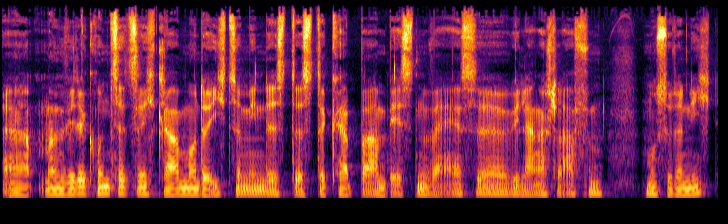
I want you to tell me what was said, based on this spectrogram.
Äh, man würde grundsätzlich glauben, oder ich zumindest, dass der Körper am besten weiß, äh, wie lange er schlafen muss oder nicht.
